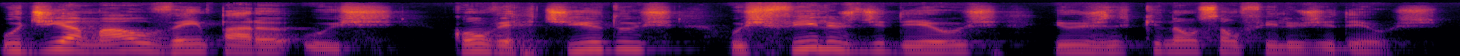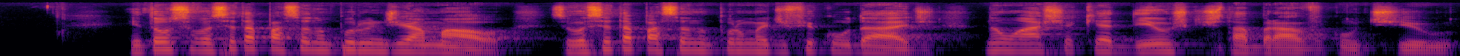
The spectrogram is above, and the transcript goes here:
o dia mal vem para os convertidos, os filhos de Deus e os que não são filhos de Deus. Então, se você está passando por um dia mal, se você está passando por uma dificuldade, não acha que é Deus que está bravo contigo,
